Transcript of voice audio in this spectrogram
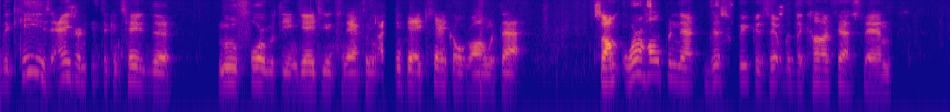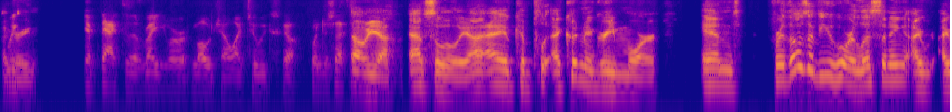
the key is Anchor needs to continue to move forward with the engaging and connecting. I think they can't go wrong with that. So I'm, we're hoping that this week is it with the contest, and We- Agreed. Get back to the regular mojo like two weeks ago. What'd you say? Oh yeah, absolutely. I I, complete, I couldn't agree more. And for those of you who are listening, I, I,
